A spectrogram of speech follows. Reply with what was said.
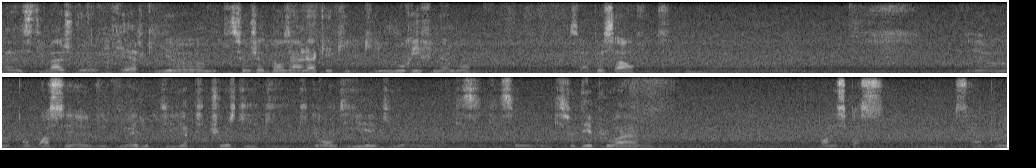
Bah, cette image de rivière qui, euh, qui, se jette dans un lac et qui, qui le nourrit finalement, c'est un peu ça en fait. Pour moi, c'est euh, la petite chose qui, grandit et qui, euh, se, déploie euh, dans l'espace. C'est un peu,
